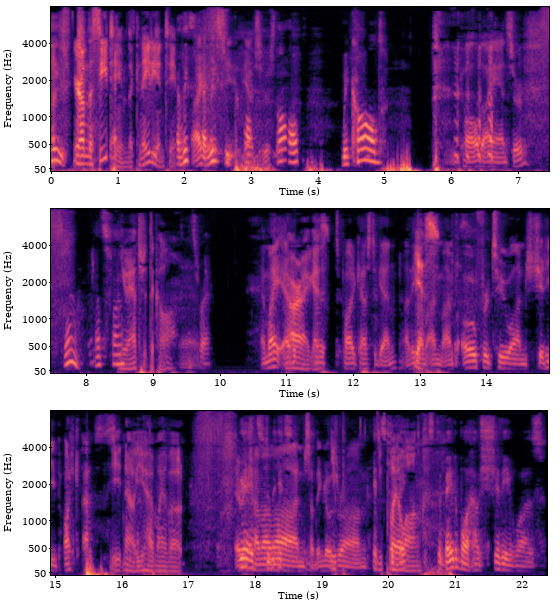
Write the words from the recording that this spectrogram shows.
Hey, You're on the C team, the Canadian team. at least I at least see- we yeah, called. seriously. called. We called. You called, I answered. Yeah, that's fine. You answered the call. That's right. Am I ever All right, on guys. this podcast again? I think Yes. I'm, I'm I'm 0 for 2 on shitty podcasts. You, no, you have my vote. Every Yeah, time I'm it's- on, something goes you- wrong. You play deba- along. It's debatable how shitty it was.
